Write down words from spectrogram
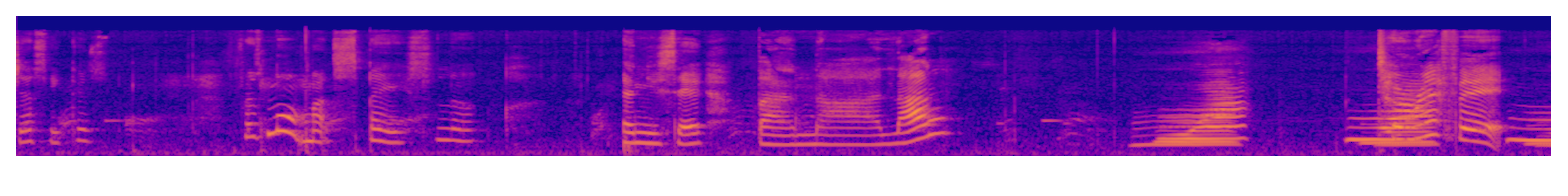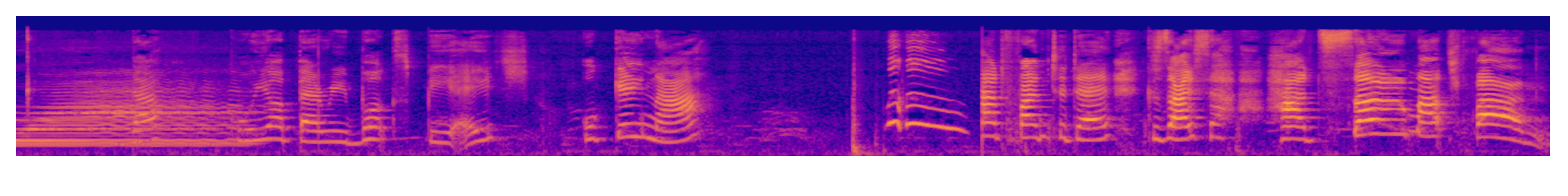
Jessie, because there's not much space. Look. And you say Banalang. Terrific. Yeah, Kuya Berry Books BH. Okay na. Had fun today because I had so much fun.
